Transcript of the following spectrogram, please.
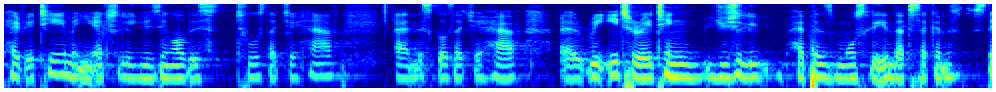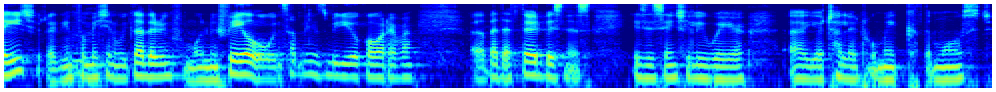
have your team and you're actually using all these tools that you have and the skills that you have. Uh, reiterating usually happens mostly in that second stage, like information we're gathering from when we fail or when something is mediocre or whatever. Uh, but the third business is essentially where uh, your talent will make the most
